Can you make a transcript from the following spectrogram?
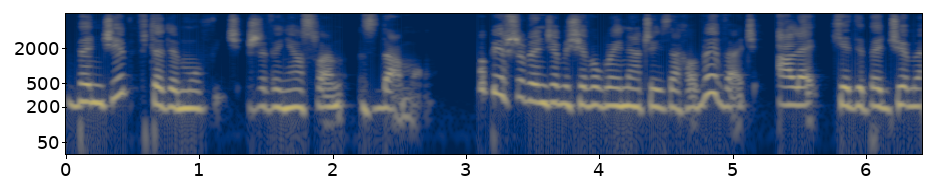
będziemy wtedy mówić, że wyniosłam z domu. Po pierwsze, będziemy się w ogóle inaczej zachowywać, ale kiedy będziemy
